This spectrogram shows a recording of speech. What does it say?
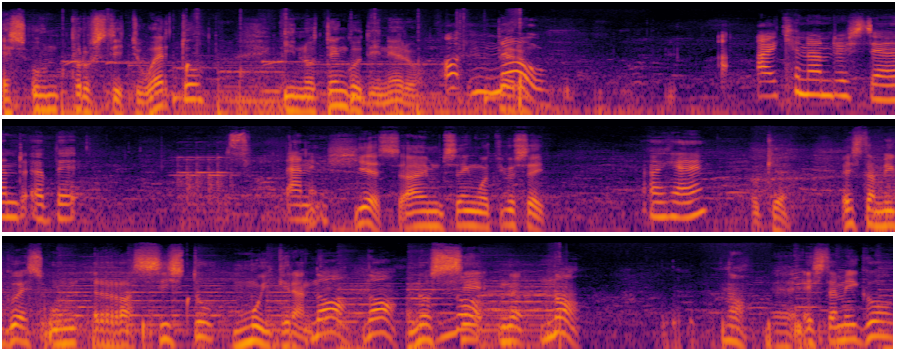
es un prostituerto y no tengo dinero. Oh no! I I can understand a bit Spanish. Yes, I'm saying what you say. Okay. Okay. Este amigo es un racista muy grande. No, no. No sé, no. No. No. Eh, Este amigo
